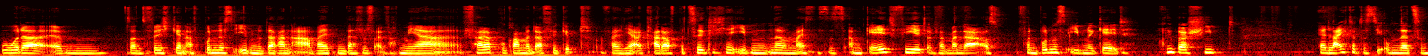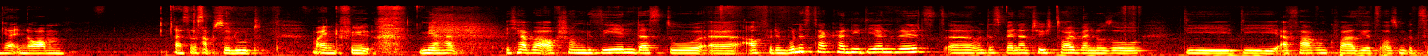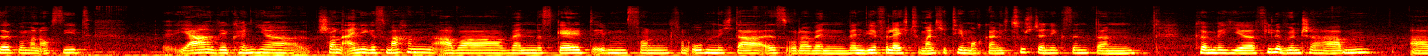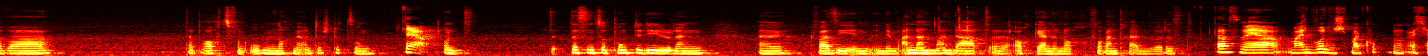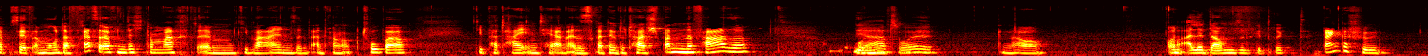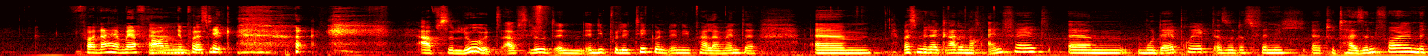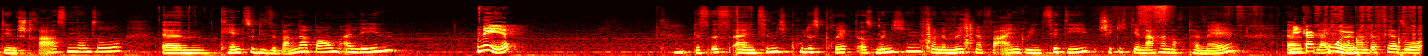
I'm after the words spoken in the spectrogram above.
Oder ähm, sonst würde ich gerne auf Bundesebene daran arbeiten, dass es einfach mehr Förderprogramme dafür gibt, weil ja gerade auf bezirklicher Ebene meistens es am Geld fehlt und wenn man da aus, von Bundesebene Geld rüberschiebt, erleichtert es die Umsetzung ja enorm. Das ist absolut mein Gefühl. Mir hat ich habe auch schon gesehen, dass du äh, auch für den Bundestag kandidieren willst. Äh, und das wäre natürlich toll, wenn du so die, die Erfahrung quasi jetzt aus dem Bezirk, wo man auch sieht, äh, ja, wir können hier schon einiges machen, aber wenn das Geld eben von, von oben nicht da ist oder wenn, wenn wir vielleicht für manche Themen auch gar nicht zuständig sind, dann können wir hier viele Wünsche haben, aber da braucht es von oben noch mehr Unterstützung. Ja. Und das sind so Punkte, die du dann äh, quasi in, in dem anderen Mandat äh, auch gerne noch vorantreiben würdest. Das wäre mein Wunsch. Mal gucken. Ich habe es jetzt am Montag presseöffentlich gemacht. Ähm, die Wahlen sind Anfang Oktober. Die Partei intern. Also es ist gerade eine total spannende Phase. Und ja, voll. Genau. Und Aber alle Daumen sind gedrückt. Dankeschön. Von daher mehr Frauen ähm, in der Politik. Absolut, absolut. In, in die Politik und in die Parlamente. Ähm, was mir da gerade noch einfällt, ähm, Modellprojekt, also das finde ich äh, total sinnvoll mit den Straßen und so. Ähm, kennst du diese Wanderbaumalleen? Nee. Das ist ein ziemlich cooles Projekt aus München von dem Münchner Verein Green City. Schicke ich dir nachher noch per Mail. Äh, Mega vielleicht cool. kann man das ja so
